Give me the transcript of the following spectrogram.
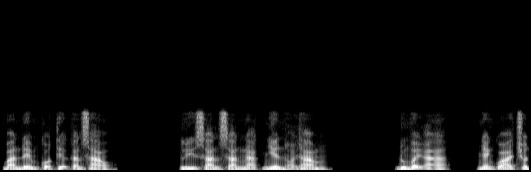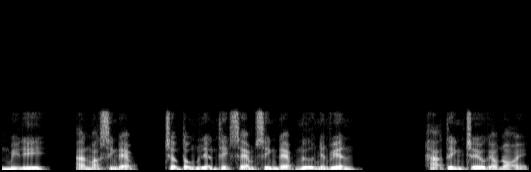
ban đêm có tiệc ăn sao? Lý Sán Sán ngạc nhiên hỏi thăm. Đúng vậy à, nhanh qua chuẩn bị đi, ăn mặc xinh đẹp, Trầm Tổng liền thích xem xinh đẹp nữ nhân viên. Hạ tình treo kẹo nói.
